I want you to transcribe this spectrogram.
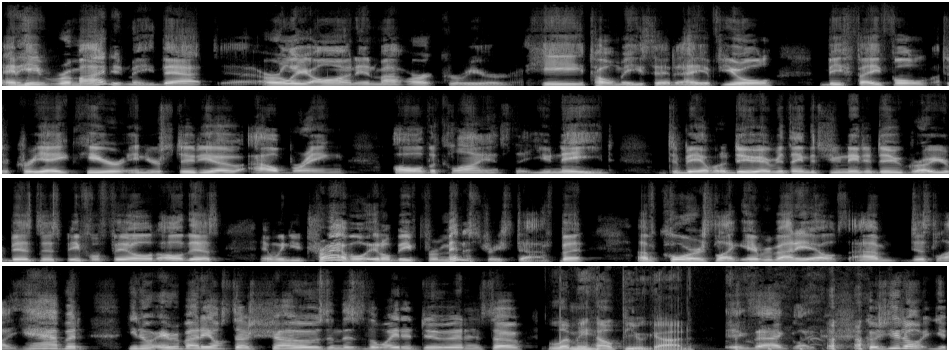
And he reminded me that uh, early on in my art career, he told me, he said, Hey, if you'll be faithful to create here in your studio, I'll bring all the clients that you need to be able to do everything that you need to do, grow your business, be fulfilled, all this. And when you travel, it'll be for ministry stuff. But of course, like everybody else, I'm just like, yeah, but you know, everybody else does shows and this is the way to do it. And so let me help you, God. exactly. Because you don't. You,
